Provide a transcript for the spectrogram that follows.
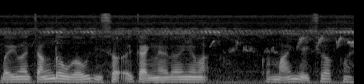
Bầy mà trắng đầu gấu chỉ sợ cái cảnh này thôi anh em ạ. Con mái nhảy trước này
